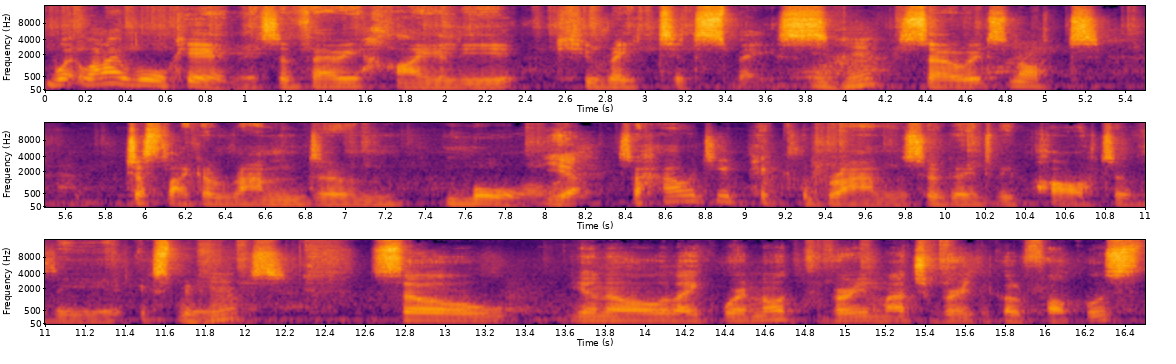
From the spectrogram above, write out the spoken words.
When I walk in, it's a very highly curated space. Mm-hmm. So it's not just like a random mall. Yeah. So how do you pick the brands who are going to be part of the experience? Mm-hmm. So, you know, like we're not very much vertical focused,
